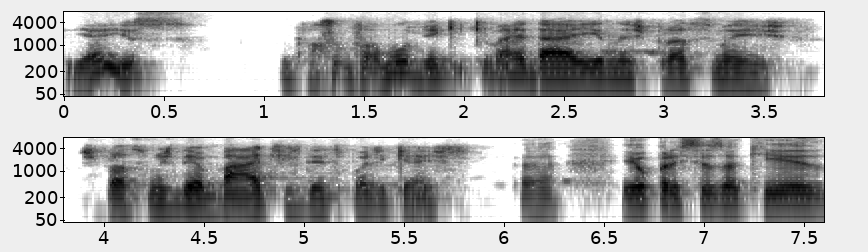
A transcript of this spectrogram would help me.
e é isso. Vamos ver o que, que vai dar aí nas próximas, nos próximos debates desse podcast. É, eu preciso aqui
